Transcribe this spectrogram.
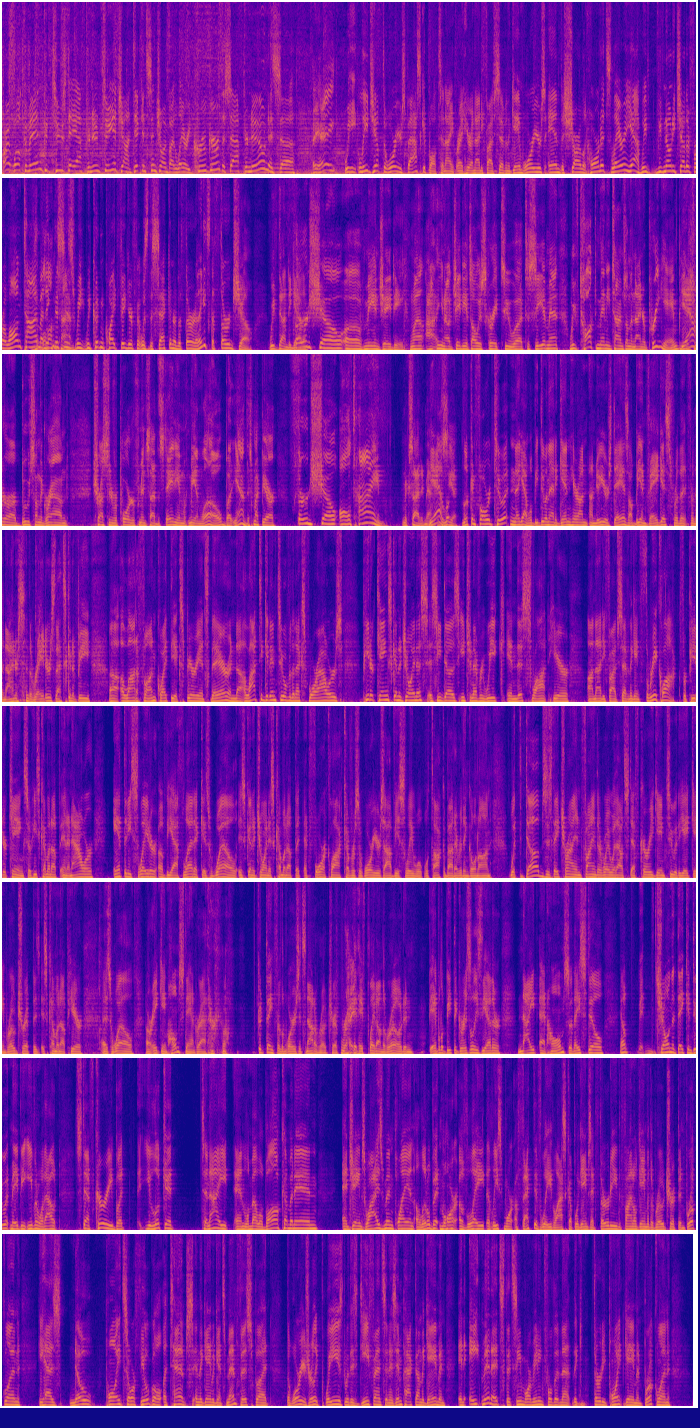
All right, welcome in. Good Tuesday afternoon to you. John Dickinson, joined by Larry Krueger this afternoon. As uh, hey, hey, we lead you up to Warriors basketball tonight, right here on 95.7 The Game. Warriors and the Charlotte Hornets. Larry, yeah, we've we've known each other for a long time. I think this time. is we we couldn't quite figure if it was the second or the third. I think it's the third show we've done together. Third show of me and JD. Well, I, you know, JD, it's always great to uh, to see you, man. We've talked many times on the Niner pregame because Yeah. you're our boots on the ground, trusted reporter from inside the stadium with me and Lowe. But yeah, this might be our third show all time. I'm excited, man. Yeah, look, looking forward to it, and uh, yeah, we'll be doing that again here on, on New Year's Day as I'll be in Vegas for the for the Niners and the Raiders. That's going to be uh, a lot of fun, quite the experience there, and uh, a lot to get into over the next four hours. Peter King's going to join us as he does each and every week in this slot here on 95.7 The Game, three o'clock for Peter King. So he's coming up in an hour. Anthony Slater of The Athletic as well is going to join us coming up at, at 4 o'clock. Covers the Warriors, obviously. We'll, we'll talk about everything going on with the Dubs as they try and find their way without Steph Curry. Game two of the eight game road trip is, is coming up here as well, or eight game homestand, rather. Good thing for the Warriors, it's not a road trip. Right. They've played on the road and able to beat the Grizzlies the other night at home. So they still, you know, showing that they can do it maybe even without Steph Curry. But you look at tonight and LaMelo Ball coming in and James Wiseman playing a little bit more of late, at least more effectively the last couple of games at 30, the final game of the road trip in Brooklyn. He has no points or field goal attempts in the game against Memphis, but the Warriors really pleased with his defense and his impact on the game and in eight minutes that seemed more meaningful than that the 30 point game in Brooklyn.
